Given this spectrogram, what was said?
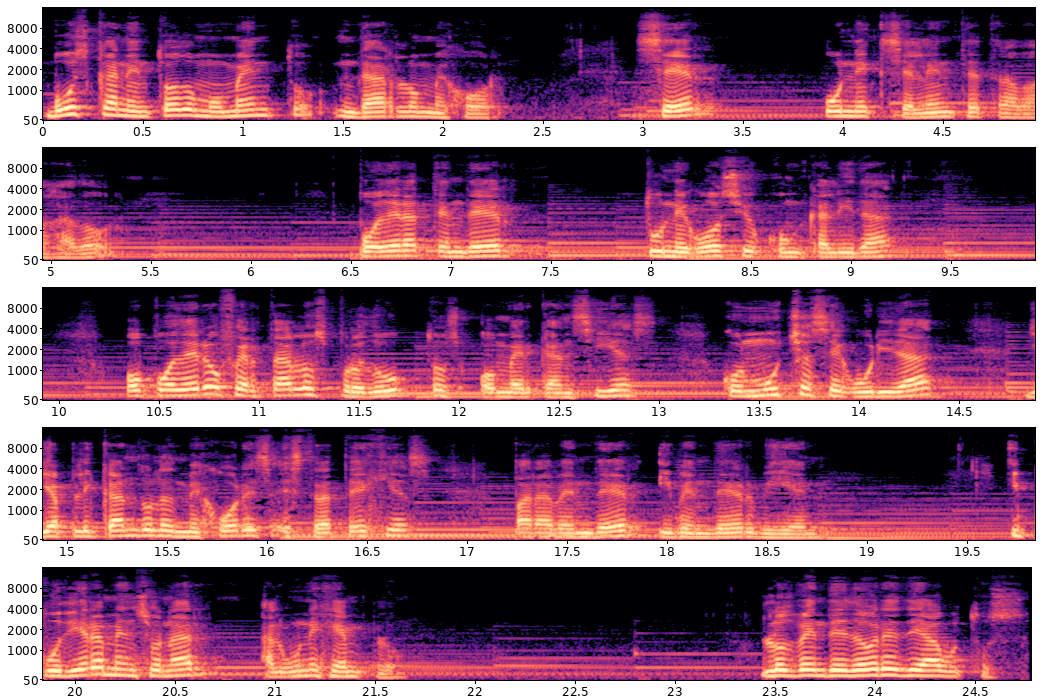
buscan en todo momento dar lo mejor, ser un excelente trabajador, poder atender tu negocio con calidad o poder ofertar los productos o mercancías con mucha seguridad y aplicando las mejores estrategias para vender y vender bien. Y pudiera mencionar algún ejemplo. Los vendedores de autos.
